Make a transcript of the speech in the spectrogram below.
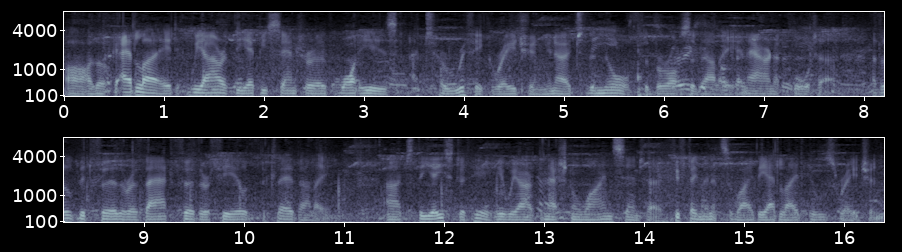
Oh, look, Adelaide, we are at the epicentre of what is a terrific region. You know, to the north, the Barossa Valley, an hour and a quarter. A little bit further of that, further afield, the Clare Valley. Uh, to the east of here, here we are at the National Wine Centre, 15 minutes away, the Adelaide Hills region.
